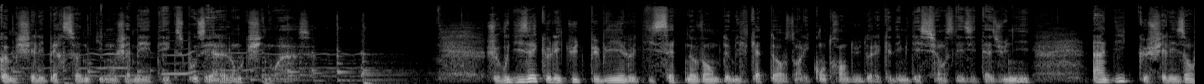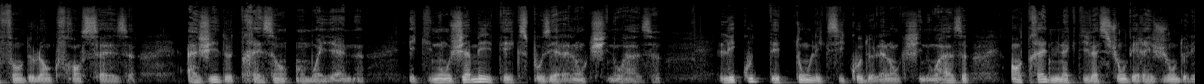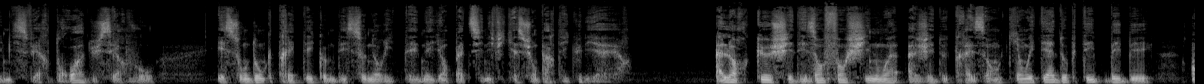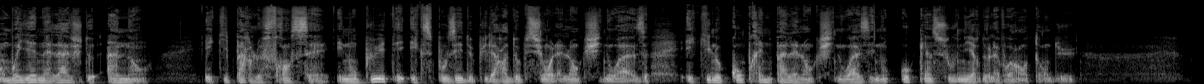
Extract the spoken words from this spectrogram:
comme chez les personnes qui n'ont jamais été exposées à la langue chinoise. Je vous disais que l'étude publiée le 17 novembre 2014 dans les comptes rendus de l'Académie des sciences des États-Unis indique que chez les enfants de langue française, âgés de 13 ans en moyenne, et qui n'ont jamais été exposés à la langue chinoise, l'écoute des tons lexicaux de la langue chinoise entraîne une activation des régions de l'hémisphère droit du cerveau, et sont donc traités comme des sonorités n'ayant pas de signification particulière. Alors que chez des enfants chinois âgés de 13 ans qui ont été adoptés bébés, en moyenne à l'âge de 1 an, et qui parlent français et n'ont plus été exposés depuis leur adoption à la langue chinoise, et qui ne comprennent pas la langue chinoise et n'ont aucun souvenir de l'avoir entendue,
